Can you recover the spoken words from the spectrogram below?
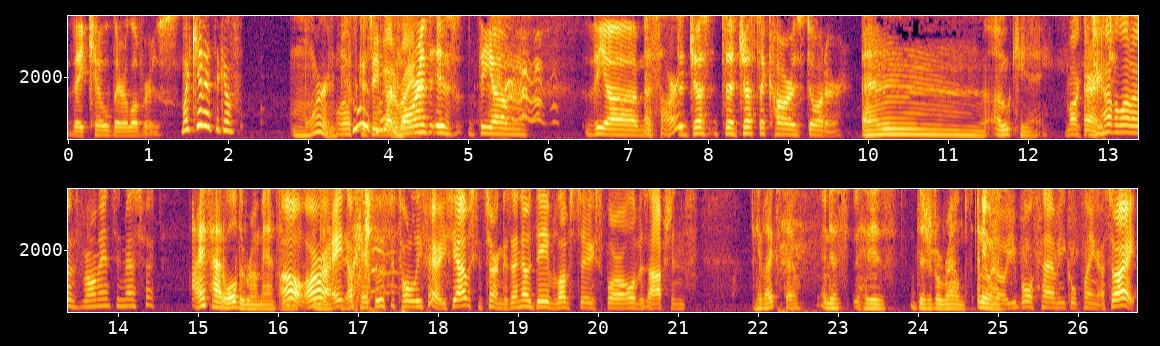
they kill their lovers. Why can't I think of Morin? Well, that's because is Dave got it Morin? right. Morinth is the um the um Asari? the just the Justicar's daughter. Oh, okay. Mark, did All you right. have a lot of romance in Mass Effect? I've had all the romances. Oh, all in Mass right. Effect. Okay, so this is totally fair. You see, I was concerned because I know Dave loves to explore all of his options. He likes to in his his digital realms. Anyway, So you both have equal playing ground. So all right,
